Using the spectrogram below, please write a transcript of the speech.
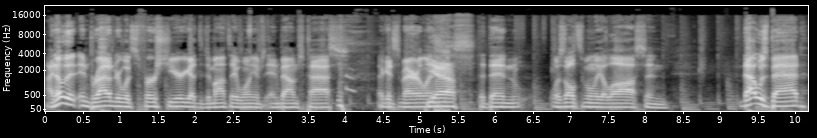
I know that in Brad Underwood's first year, you had the Da'Monte Williams inbounds pass against Maryland. Yes. That then was ultimately a loss, and that was bad.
